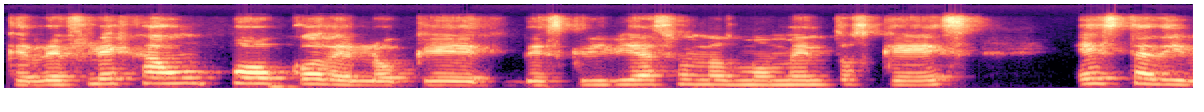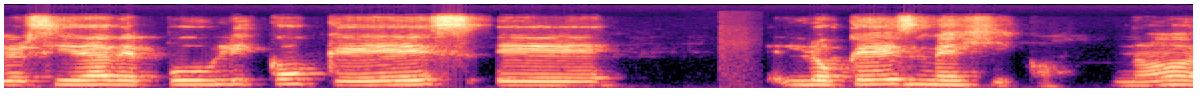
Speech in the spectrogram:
que refleja un poco de lo que describí hace unos momentos, que es esta diversidad de público que es eh, lo que es México, ¿no?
